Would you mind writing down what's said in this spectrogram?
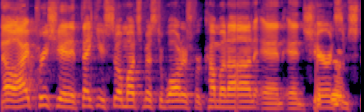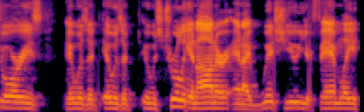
No, I appreciate it. Thank you so much, Mr. Waters, for coming on and and sharing sure. some stories. It was a it was a it was truly an honor, and I wish you, your family,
